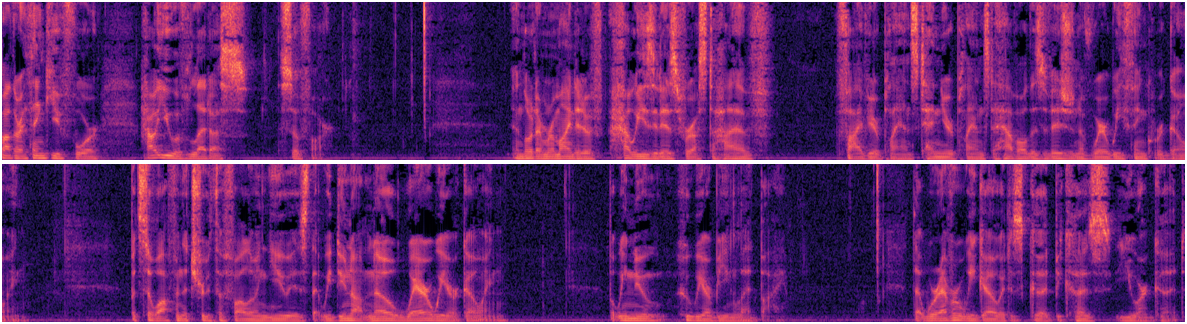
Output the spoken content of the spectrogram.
Father, I thank you for how you have led us so far. And Lord, I'm reminded of how easy it is for us to have five year plans, 10 year plans, to have all this vision of where we think we're going. But so often the truth of following you is that we do not know where we are going, but we knew who we are being led by. That wherever we go, it is good because you are good.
